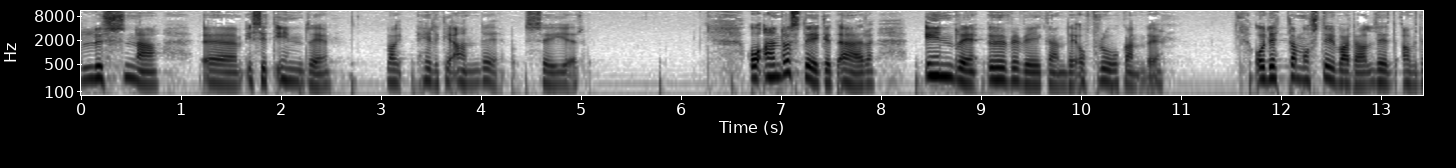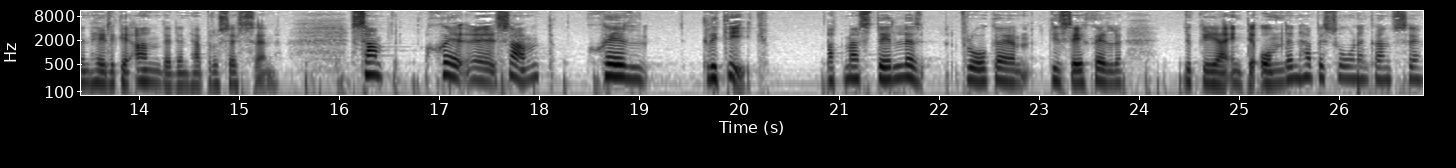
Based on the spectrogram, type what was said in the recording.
lyssna eh, i sitt inre vad helige Ande säger. Och andra steget är inre övervägande och frågande. Och detta måste ju vara ledd av den helige Ande, den här processen. Samt, eh, samt självkritik. Att man ställer frågan till sig själv. Tycker jag inte om den här personen kanske?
